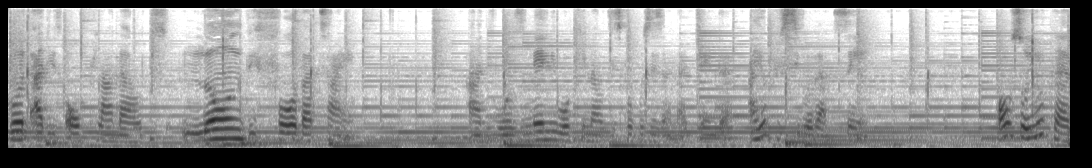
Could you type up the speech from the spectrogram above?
God had it all planned out long before that time, and He was merely working out His purposes and agenda. I hope you see what I'm saying. Also, look at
